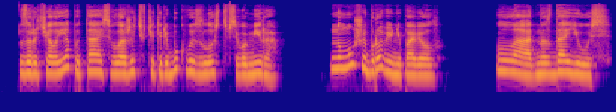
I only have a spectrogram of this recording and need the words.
– зарычала я, пытаясь вложить в четыре буквы злость всего мира. Но муж и бровью не повел. «Ладно, сдаюсь».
